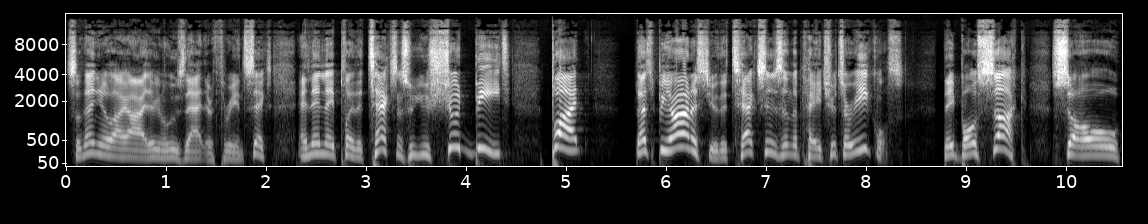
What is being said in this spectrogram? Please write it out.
So then you're like, all right, they're going to lose that. They're three and six, and then they play the Texans, who you should beat. But let's be honest here: the Texans and the Patriots are equals. They both suck. So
